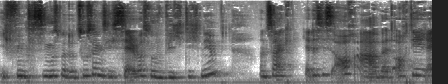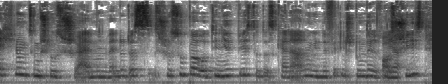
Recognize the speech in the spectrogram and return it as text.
ich finde, das muss man dazu sagen, sich selber so wichtig nimmt und sagt, ja, das ist auch Arbeit, auch die Rechnung zum Schluss schreiben. Und wenn du das schon super routiniert bist und das, keine Ahnung, in der Viertelstunde rausschießt, ja.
